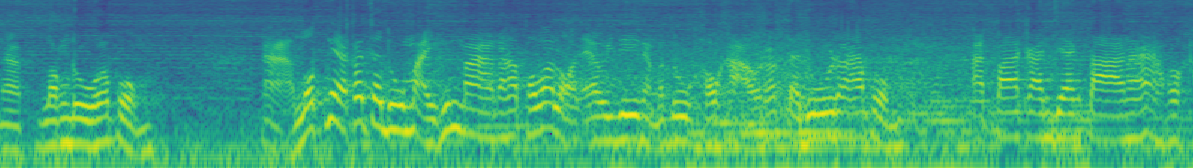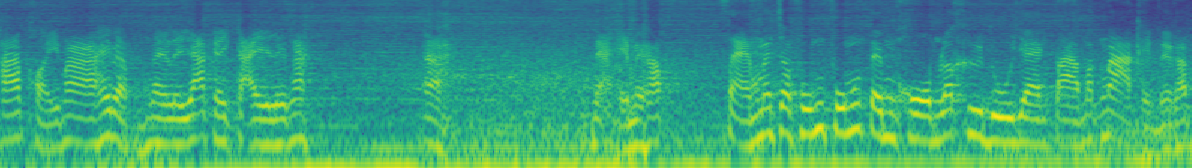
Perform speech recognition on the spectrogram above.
นะครับลองดูครับผมรถเนี่ยก็จะดูใหม่ขึ้นมานะครับ เพราะว่าหลอด LED เนี่ยมันดูขาวๆนะครับแต่ดูนะครับผมอัตราการแยงตานะฮะพอค้าถอยมาให้แบบในระยะไกลๆเลยนะอะ เนี่ยเห็นไหมครับ แสงมันจะฟุ้งๆเต็มโคมแล้วคือดูแยงตามากๆเห็นไหมครับ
